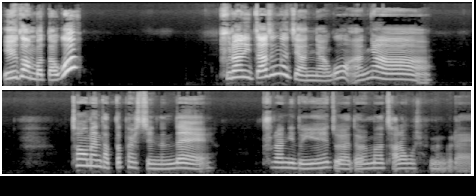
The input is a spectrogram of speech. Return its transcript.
일도 안 봤다고? 불안이 짜증나지 않냐고? 아니야. 처음엔 답답할 수 있는데 불안이도 이해해줘야 돼. 얼마나 잘하고 싶으면 그래.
